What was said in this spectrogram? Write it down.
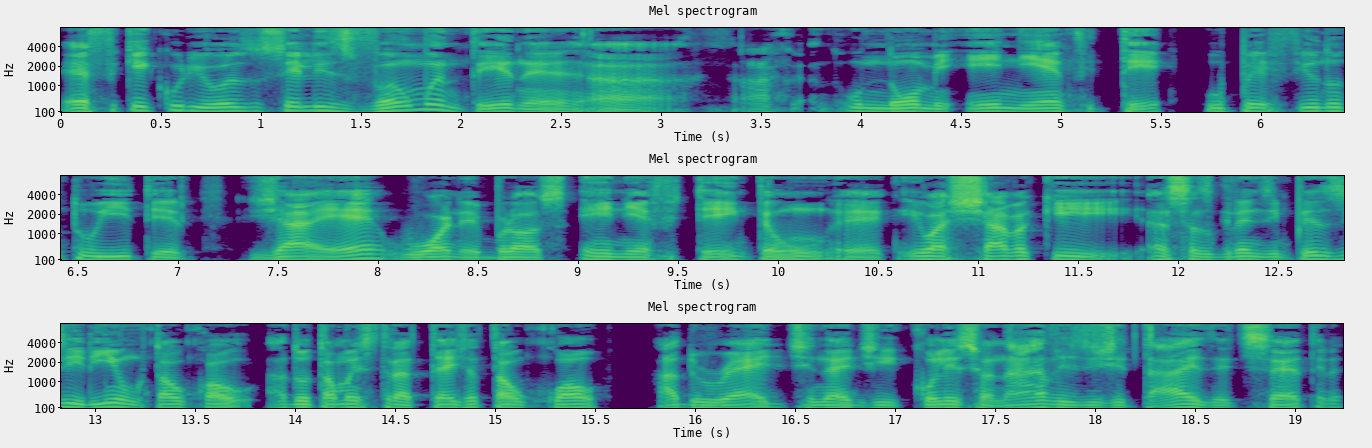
é, fiquei curioso se eles vão manter, né? A, a, o nome NFT, o perfil no Twitter já é Warner Bros. NFT, então é, eu achava que essas grandes empresas iriam tal qual adotar uma estratégia tal qual a do Reddit, né, de colecionáveis digitais, etc.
